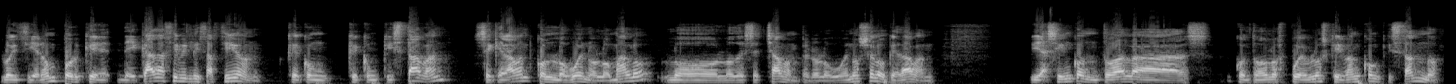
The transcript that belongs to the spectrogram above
Lo hicieron porque de cada civilización que, que conquistaban, se quedaban con lo bueno, lo malo lo, desechaban, pero lo bueno se lo quedaban. Y así con todas las. con todos los pueblos que iban conquistando.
